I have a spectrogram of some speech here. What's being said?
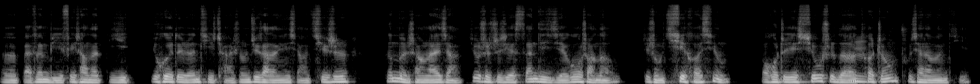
呃百分比非常的低，又会对人体产生巨大的影响。其实。根本上来讲，就是这些三 D 结构上的这种契合性，包括这些修饰的特征出现了问题，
